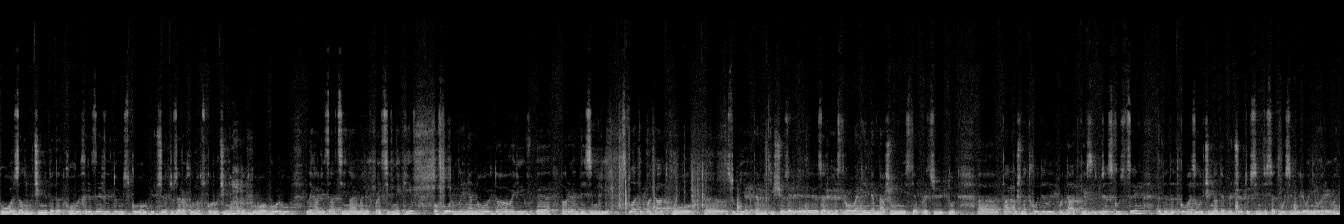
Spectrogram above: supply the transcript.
по залученню додаткових резервів до міського бюджету за рахунок скорочення податкового боргу, легалізації найманих працівників, оформлення нових договорів е, оренди землі, сплати податку е, суб'єктам, ті, що е, зареєстровані не в нашому місті, а працюють тут. Також надходили податки. В зв'язку з цим додатково залучено до бюджету 78 мільйонів гривень.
